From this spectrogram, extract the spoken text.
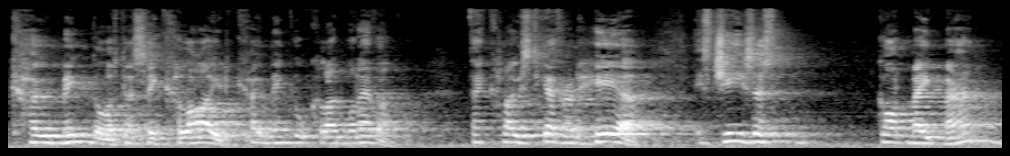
commingle. I was going to say collide, commingle, collide, whatever. They're close together. And here is Jesus, God made man.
